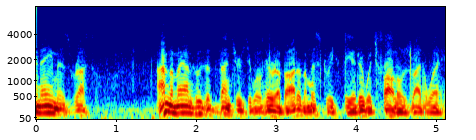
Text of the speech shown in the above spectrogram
My name is Russell. I'm the man whose adventures you will hear about in the Mystery Theater, which follows right away.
